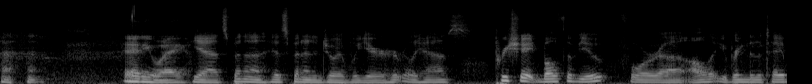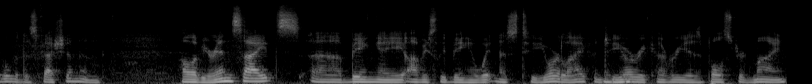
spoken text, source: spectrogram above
Anyway, yeah, it's been a it's been an enjoyable year. It really has. Appreciate both of you for uh, all that you bring to the table, the discussion, and all of your insights. Uh, being a obviously being a witness to your life and to Mhm. your recovery has bolstered mine.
